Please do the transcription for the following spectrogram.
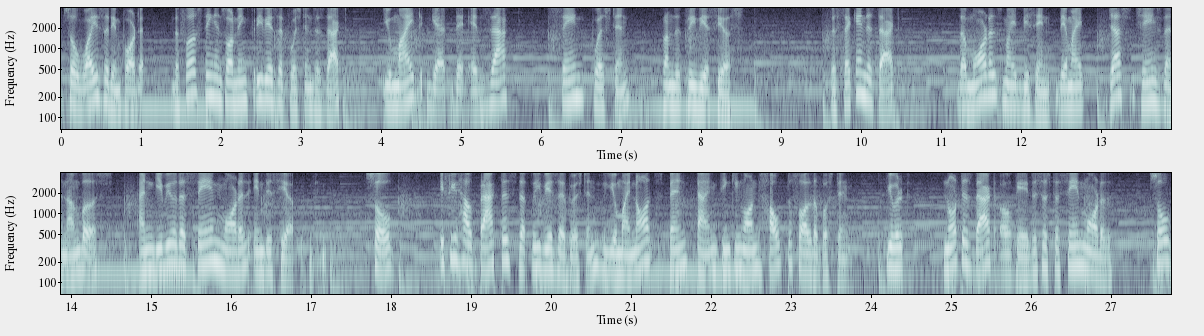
So why is it important? The first thing in solving previous questions is that you might get the exact same question from the previous years. The second is that the models might be same. They might just change the numbers and give you the same model in this year. So, if you have practiced the previous question, you might not spend time thinking on how to solve the question. You will notice that, okay, this is the same model. So,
